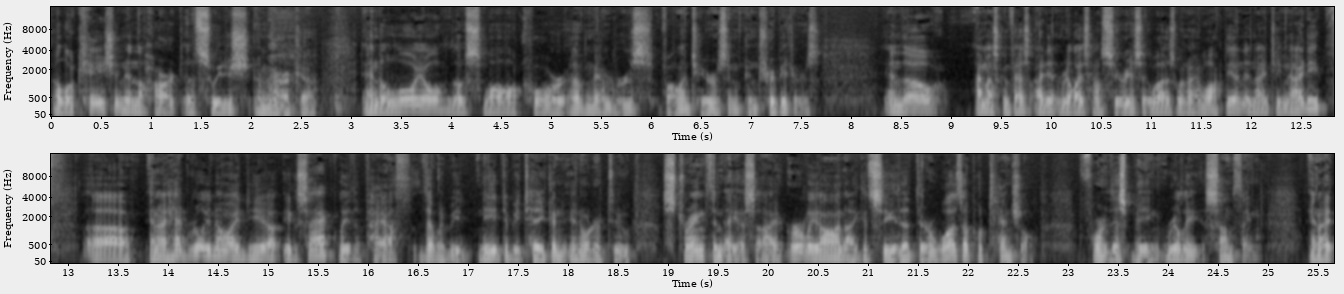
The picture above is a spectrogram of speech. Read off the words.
a location in the heart of Swedish America, and a loyal, though small, core of members, volunteers, and contributors. And though I must confess, I didn't realize how serious it was when I walked in in 1990, uh, and I had really no idea exactly the path that would be, need to be taken in order to strengthen ASI. Early on, I could see that there was a potential for this being really something. And I,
